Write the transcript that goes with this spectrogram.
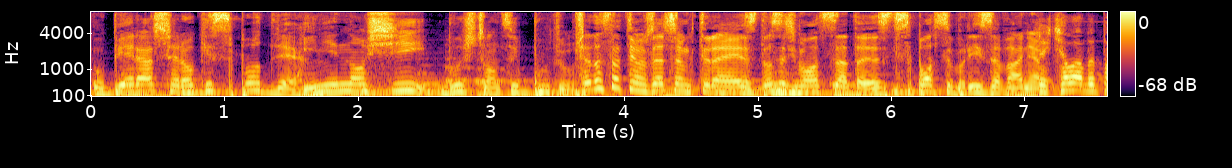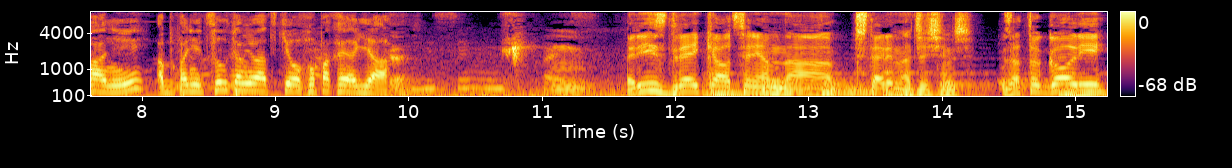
ubiera szerokie spodnie i nie nosi błyszczących butów. Przedostatnią rzeczą, która jest dosyć mocna, to jest sposób rizowania. Chciałaby pani, aby pani córka miała takiego chłopaka jak ja. Riz Drake'a oceniam na 4 na 10. Za to Goli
